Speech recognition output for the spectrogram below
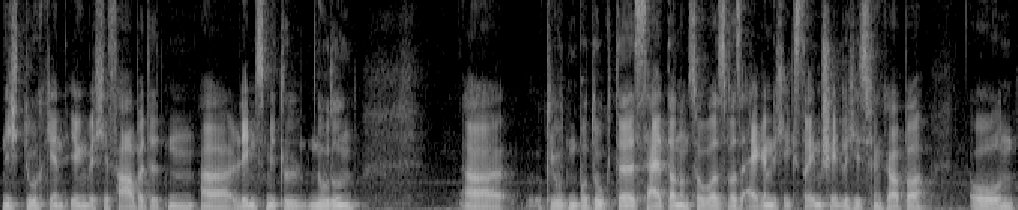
nicht durchgehend irgendwelche verarbeiteten äh, Lebensmittel, Nudeln, äh, Glutenprodukte, Seitan und sowas, was eigentlich extrem schädlich ist für den Körper. Und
